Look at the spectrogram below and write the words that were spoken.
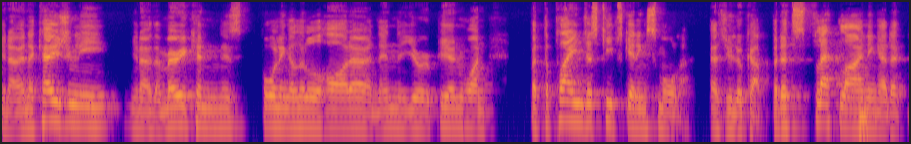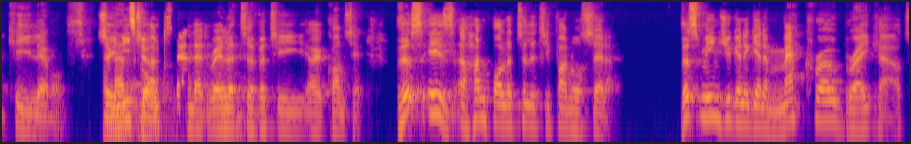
You know, and occasionally, you know, the American is falling a little harder, and then the European one, but the plane just keeps getting smaller as you look up, but it's flatlining at a key level. So And you need to gold. understand that relativity uh, concept. This is a hunt volatility funnel setup. This means you're going to get a macro breakout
